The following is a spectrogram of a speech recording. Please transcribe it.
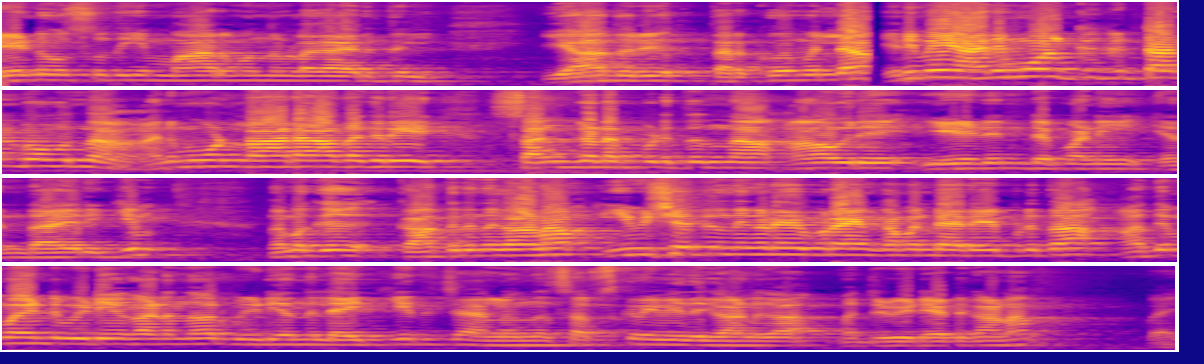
രേണു സുധിയും മാറുമെന്നുള്ള കാര്യത്തിൽ യാതൊരു തർക്കവുമില്ല. ഇനിമേ അനുമോൾക്ക് കിട്ടാൻ പോകുന്ന അനുമോളുടെ ആരാധകരെ സങ്കടപ്പെടുത്തുന്ന ആ ഒരു ഏഴിന്റെ പണി എന്തായിരിക്കും? നമുക്ക് കാത്തിരുന്ന് കാണാം. ഈ വിഷയത്തിൽ നിങ്ങളുടെ അഭിപ്രായം കമന്റ് അറിയപ്പെടുത്തുക ആദ്യമായിട്ട് വീഡിയോ കാണുന്നവർ വീഡിയോ ഒന്ന് ലൈക്ക് ചെയ്ത് ചാനൽ ഒന്ന് സബ്സ്ക്രൈബ് ചെയ്ത് കാണുക. മറ്റൊരു വീഡിയോ ആയിട്ട് കാണാം. ബൈ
